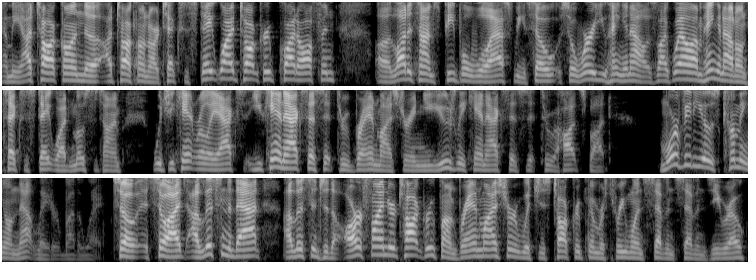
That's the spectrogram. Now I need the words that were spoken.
I mean, I talk on the I talk on our Texas statewide talk group quite often. Uh, a lot of times people will ask me, "So, so where are you hanging out?" It's like, "Well, I'm hanging out on Texas statewide most of the time, which you can't really access. You can't access it through Brandmeister, and you usually can't access it through a hotspot. More videos coming on that later, by the way. So, so I, I listened to that. I listened to the RFinder talk group on Brandmeister, which is talk group number 31770.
